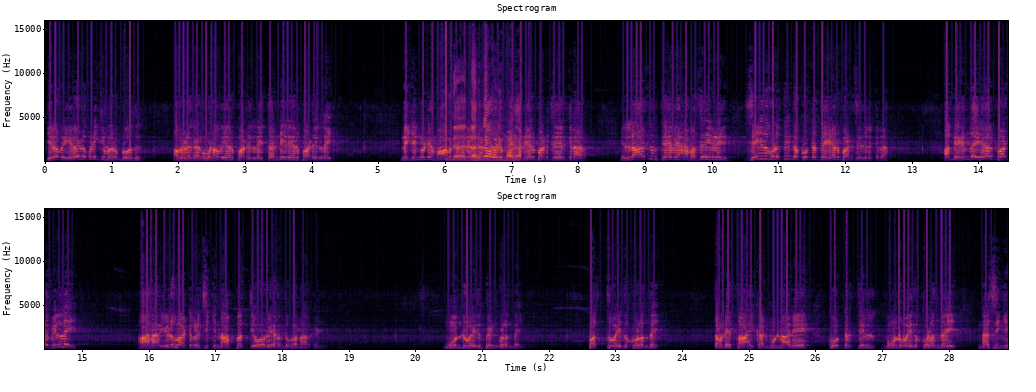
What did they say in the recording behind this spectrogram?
இரவு ஏழு மணிக்கு வரும்போது அவர்களுக்கு அங்கு உணவு ஏற்பாடு இல்லை தண்ணீர் ஏற்பாடு இல்லை. இன்னைக்கு எங்களுடைய தண்ணீர் ஏற்பாடு செய்திருக்கிறார். எல்லாருக்கும் தேவையான வசதிகளை செய்து கொடுத்து இந்த கூட்டத்தை ஏற்பாடு செய்திருக்கிறார். அங்க எந்த ஏற்பாடும் இல்லை. ஆனால் இடுபாட்டு வீழ்ச்சிக்கு நாற்பத்தி ஓரு இறந்து போனார்கள். மூன்று வயது பெண் குழந்தை பத்து வயது குழந்தை. தன்னுடைய தாய் கண் முன்னாலே கூட்டத்தில் மூன்று வயது குழந்தை நசுங்கி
